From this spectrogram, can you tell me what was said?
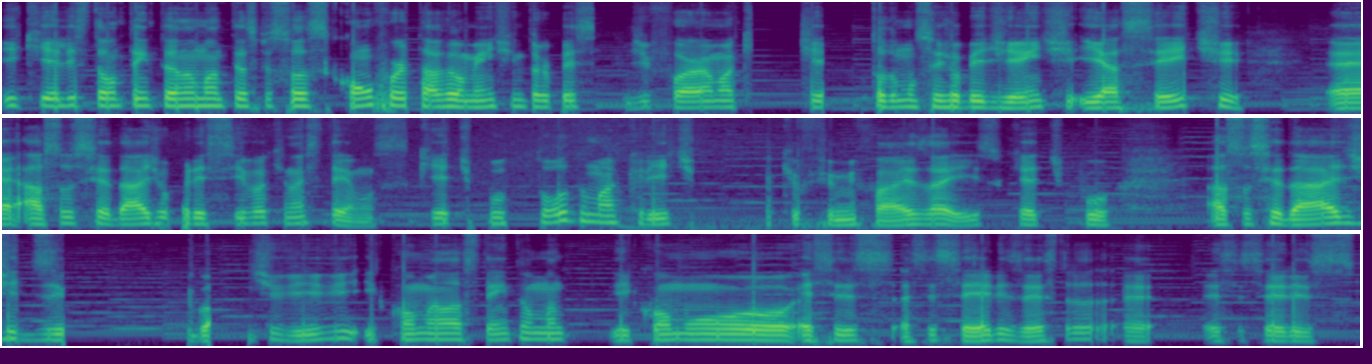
E que eles estão tentando manter as pessoas confortavelmente entorpecidas, de forma que, que todo mundo seja obediente e aceite é, a sociedade opressiva que nós temos. Que é, tipo, toda uma crítica que o filme faz a isso, que é, tipo, a sociedade gente vive e como elas tentam e como esses, esses seres extras, é, esses seres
